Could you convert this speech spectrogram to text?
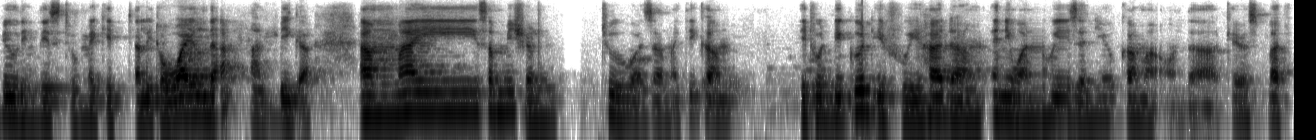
building this to make it a little wilder and bigger. Um, my submission too was. Um, I think. Um, it would be good if we had um, anyone who is a newcomer on the chaos platform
